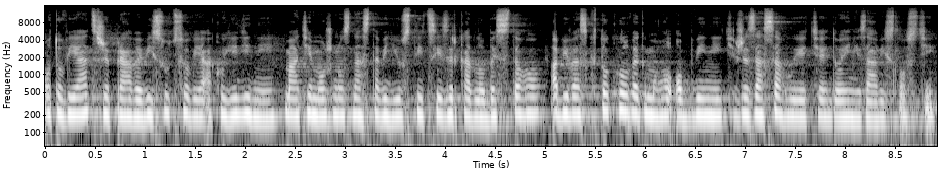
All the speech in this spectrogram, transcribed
O to viac, že práve vy sudcovia ako jediní máte možnosť nastaviť justícii zrkadlo bez toho, aby vás ktokoľvek mohol obviniť, že zasahujete do jej nezávislosti.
